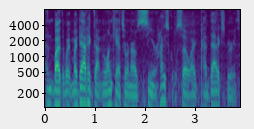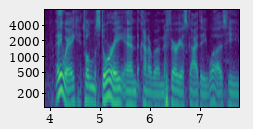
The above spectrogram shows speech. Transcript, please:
And by the way, my dad had gotten lung cancer when I was a senior in high school, so I had that experience. Anyway, I told him the story, and kind of a nefarious guy that he was, he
